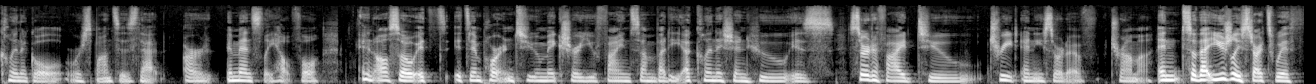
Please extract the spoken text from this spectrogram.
clinical responses that are immensely helpful and also it's it's important to make sure you find somebody a clinician who is certified to treat any sort of trauma and so that usually starts with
